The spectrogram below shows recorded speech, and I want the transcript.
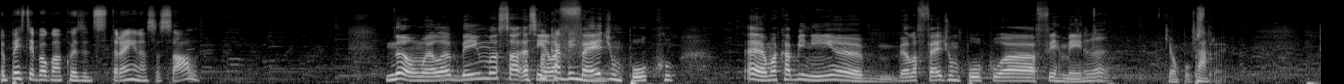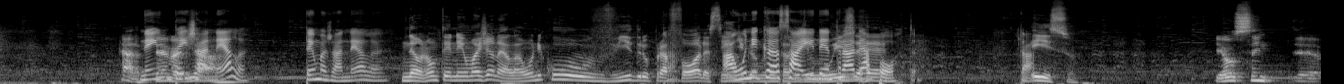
Eu percebo alguma coisa de estranho nessa sala? Não, ela é bem uma sala, assim, Uma ela cabininha. fede um pouco. É, uma cabininha, ela fede um pouco a fermento, que é um pouco Tá. estranho. Cara, Nem tem ali janela? Tem uma janela? Não, não tem nenhuma janela. O único vidro pra fora, assim, a única saída e entrada é a porta. Tá. Isso. Eu sent... é,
